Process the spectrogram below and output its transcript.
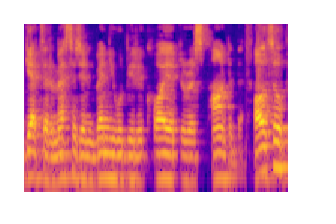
get their message and when you would be required to respond to them. Also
